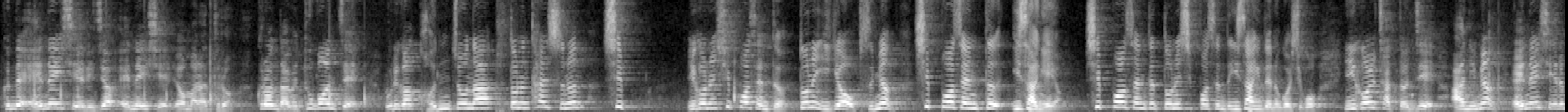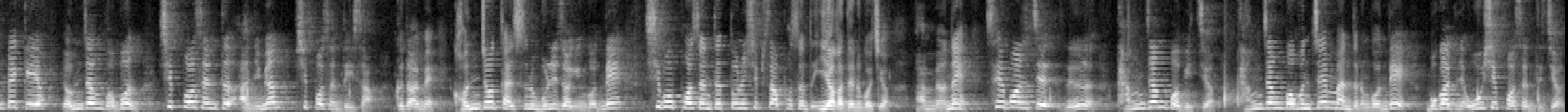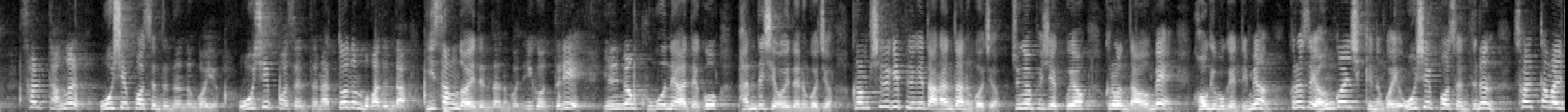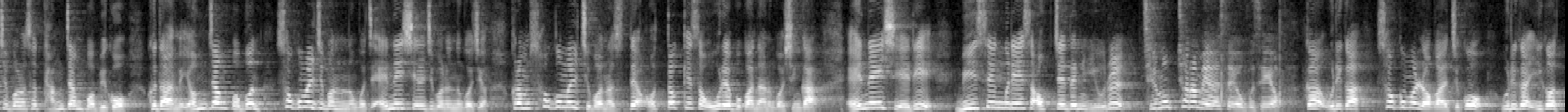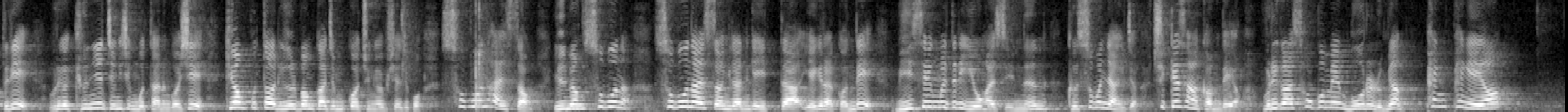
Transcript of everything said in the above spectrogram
근데 NaCl이죠. NaCl 염 하나 들어. 그런 다음에 두 번째 우리가 건조나 또는 탈수는 10 이거는 10% 또는 이게 없으면 10% 이상이에요. 10% 또는 10% 이상이 되는 것이고 이걸 찾던지 아니면 NaCl은 뺄게요. 염장법은 10% 아니면 10% 이상. 그 다음에 건조 탈수는 물리적인 건데 15% 또는 14% 이하가 되는 거죠. 반면에 세 번째는 당장법 있죠. 당장법은 잼 만드는 건데 뭐가 되냐 50%죠. 설탕을 50% 넣는 거예요. 50%나 또는 뭐가 된다 이상 넣어야 된다는 것. 이것들이 일명 구분해야 되고 반드시 넣어야 되는 거죠. 그럼 실기필기도 안 한다는 거죠. 중요 표시했고요. 그런 다음에 거기 보게 되면 그래서 연관시키는 거예요. 50%는 설탕을 집어넣어서 당장법이고 그 다음에 염장법은 소금을 집어넣는 거죠. NaCl 집어넣는 거죠. 그럼 소금을 집어넣었을 때 어떻게 해서 오래 보관하는 것인가? NaCl이 미생물에서 억제되는 이유를 제목처럼 외워서 여보세요. 그러니까 우리가 소금을 넣어가지고 우리가 이것들이 우리가 균일 증식 못하는 것이 기억부터 리을번까지 묶어 중요시해지고 수분활성, 일명 수분 수분활성이라는 게 있다 얘기를 할 건데 미생물들이 이용할 수 있는 그 수분량이죠. 쉽게 생각하면 돼요. 우리가 소금에 물을 넣으면 팽팽해요.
